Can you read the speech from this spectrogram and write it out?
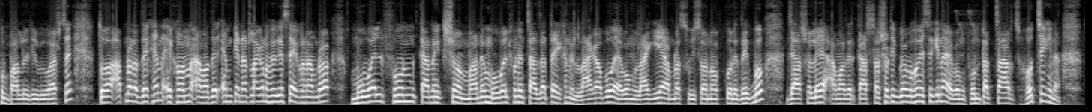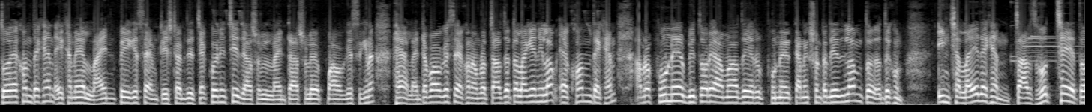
খুব ভালো রিভিউ আসছে। তো আপনারা দেখেন, এখন আমাদের এমকে নাট লাগানো হয়ে গেছে, এখন আমরা মোবাইল ফোন কানেকশন মানে মোবাইল ফোনের চার্জারটা এখানে লাগাবো এবং লাগিয়ে আমরা সুইচ অন অফ করে দেখব যে আসলে আমাদের কাজটা সঠিকভাবে হয়েছে কিনা এবং ফোনটা চার্জ হচ্ছে কিনা। তো এখন দেখেন, এখানে লাইন পেয়ে গেছে আমি টেস্টার দিয়ে চেক করে নিচ্ছি যে আসলে লাইনটা আসলে পাওয়া গেছে কিনা। হ্যাঁ লাইনটা পাওয়া গেছে, এখন আমরা চার্জারটা লাগিয়ে নিলাম। এখন দেখেন, আমরা ফোনের ভিতরে আমাদের ফোনের কানেকশনটা দিয়ে দিলাম। তো দেখুন, ইনশাল্লাহ দেখেন চার্জ হচ্ছে। তো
